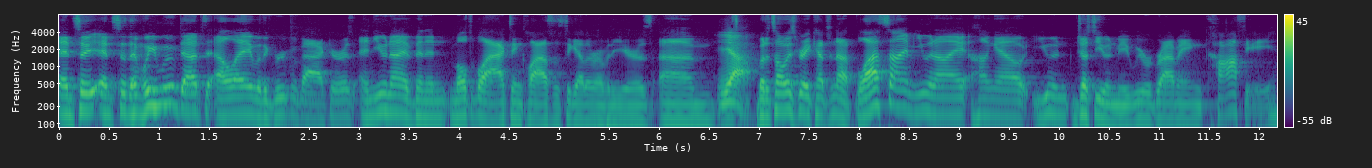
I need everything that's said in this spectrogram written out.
And so and so then we moved out to LA with a group of actors, and you and I have been in multiple acting classes together over the years. Um, yeah, but it's always great catching up. Last time you and I hung out, you and just you and me, we were grabbing coffee,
